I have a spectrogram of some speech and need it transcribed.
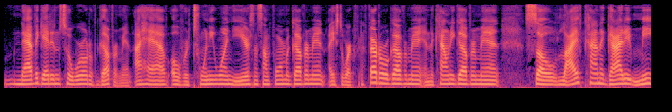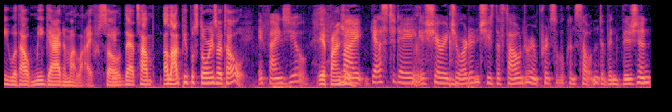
navigated into a world of government. I have over 21 years in some form of government. I used to work for the federal government and the county government. So life kind of guided me without me guiding my life. So that's how a lot of people's stories are told. It finds you. It finds my you. My guest today is Sherri Jordan. She's the founder and principal consultant of Envision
